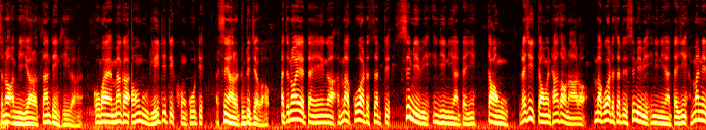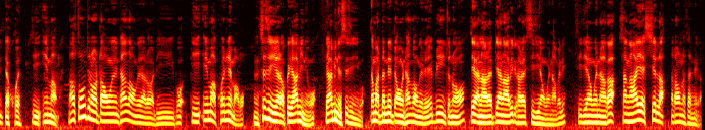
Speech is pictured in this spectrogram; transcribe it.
ကျွန်တော်အမည်ကတော့တန်းတင်ထီးပါကိုပိုင်အမတ်ကအောင်းဘူး411ခွန်91အဆင့်ကတော့ဒုတိယပါဟုတ်ကျွန်တော်ရဲ့တရင်ကအမတ်911စစ်မြေပြင်အင်ဂျင်နီယာတရင်တောင်ငူလက်ရှိတောင်ဝင်ထမ်းဆောင်တာကတော့အမှတ်917စစ်မြေပြင်အင်ဂျင်နီယာတရင်အမှတ်1တက်ခွဲကြည်အင်းမနောက်ဆုံးကျွန်တော်တောင်ဝင်ထမ်းဆောင်ခဲ့ရတော့ဒီပေါ့ကြည်အင်းမခွဲနှစ်မှာပေါ့စစ်စင်ရတော့ကြားပြည်နယ်ပေါ့ကြားပြည်နယ်စစ်စင်ကြီးပေါ့တမတနေ့တောင်ဝင်ထမ်းဆောင်ခဲ့တယ်ပြီးရင်ကျွန်တော်ပြန်လာတယ်ပြန်လာပြီးတခါလဲစီဒီယံဝင်လာပဲလေစီဒီယံဝင်လာက15ရက်8လ2022က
